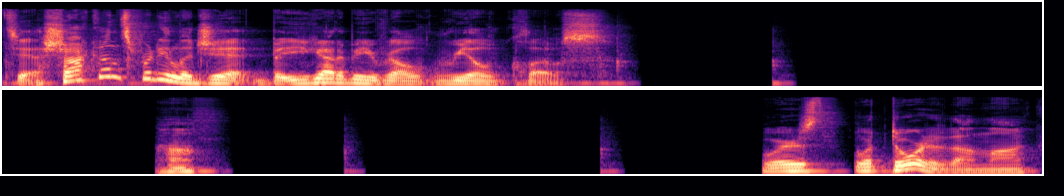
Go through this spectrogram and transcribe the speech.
So yeah, shotgun's pretty legit, but you got to be real, real close. Huh? Where's what door did it unlock?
